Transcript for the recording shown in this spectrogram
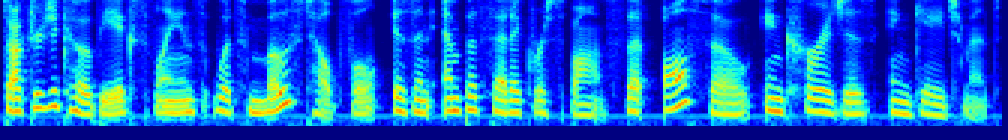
Dr. Jacoby explains what's most helpful is an empathetic response that also encourages engagement,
